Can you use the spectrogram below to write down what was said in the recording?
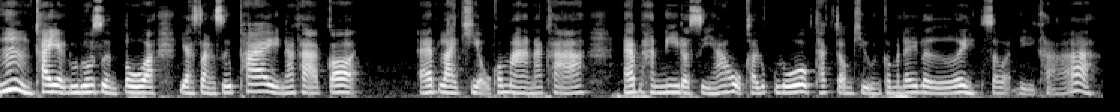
อืมใครอยากดูดวงส่วนตัว อยากสั่งซื้อไพ่นะคะ ก็แอดไลน์เขียวเข้ามานะคะ แอป honey 4 5 6ค่ะลูกๆ ทักจองคิวเข้ามาได้เลย สวัสดีค่ะ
